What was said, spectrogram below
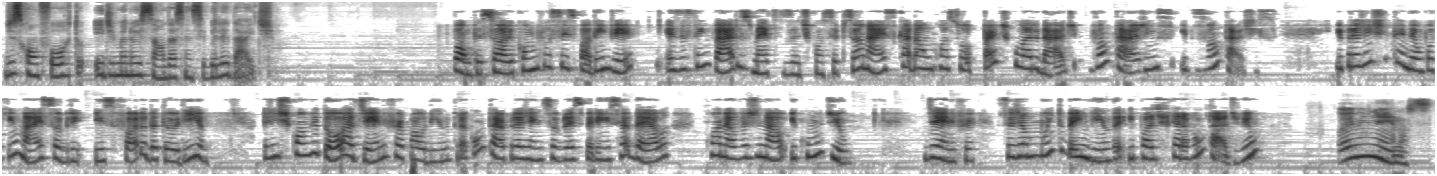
desconforto e diminuição da sensibilidade. Bom, pessoal, e como vocês podem ver, existem vários métodos anticoncepcionais, cada um com a sua particularidade, vantagens e desvantagens. E para a gente entender um pouquinho mais sobre isso fora da teoria, a gente convidou a Jennifer Paulino para contar para a gente sobre a experiência dela com o anel vaginal e com o DIL. Jennifer, seja muito bem-vinda e pode ficar à vontade, viu? Oi, meninas.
